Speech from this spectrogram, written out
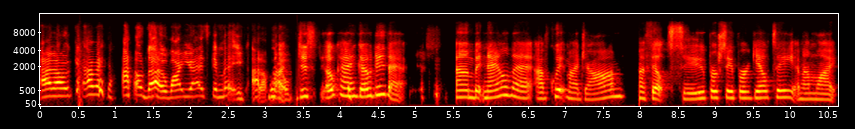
I don't, I mean, I don't know. Why are you asking me? I don't right. know. Just okay, go do that. Um, but now that I've quit my job, I felt super, super guilty. And I'm like,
